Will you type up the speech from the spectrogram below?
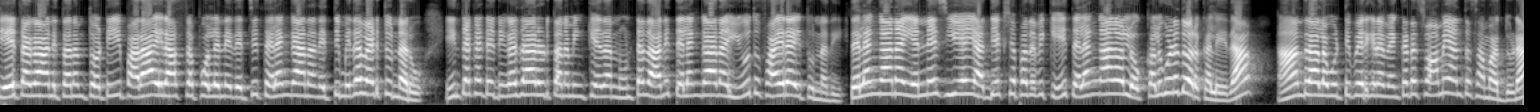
చేతగానితనంతో పరాయి రాష్ట్ర పొలని తెచ్చి తెలంగాణ నెత్తి మీద పెడుతున్నారు. ఇంతకంటే దిగజారుడు తనం ఇంకేదన్నా ఉంటుందా అని తెలంగాణ యూత్ ఫైర్ అవుతున్నది. తెలంగాణ ఎన్ఎస్యుఐ అధ్యక్ష పదవికి తెలంగాణలో ఒక్కరు కూడా దొరకలేదా? ఆంధ్రాలో ఉట్టి పెరిగిన వెంకటస్వామి అంత సమర్థుడా?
